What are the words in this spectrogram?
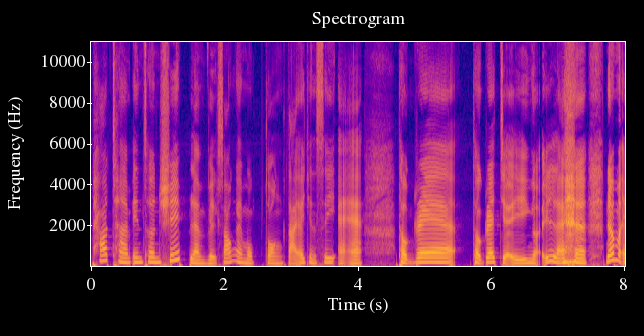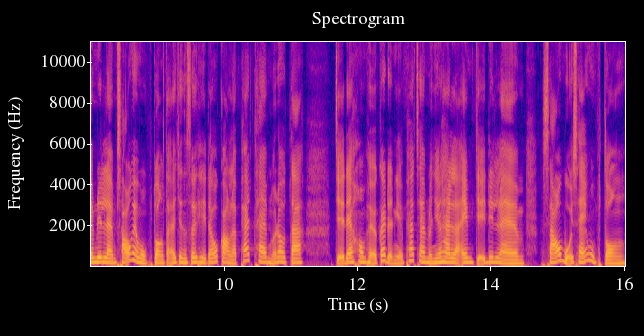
part-time internship làm việc 6 ngày một tuần tại agency ạ? À? Thực ra thực ra chị nghĩ là nếu mà em đi làm 6 ngày một tuần tại agency thì đâu còn là part time nữa đâu ta. Chị đang không hiểu cái định nghĩa part time là như hay là em chỉ đi làm 6 buổi sáng một tuần.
